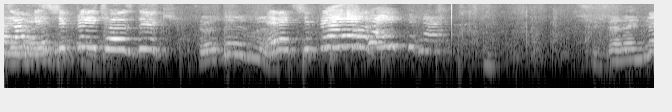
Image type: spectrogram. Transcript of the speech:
Hocam biz şifreyi çözdük. Çözdünüz mü? Evet şifreyi çözdük. Şifre neymiş?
